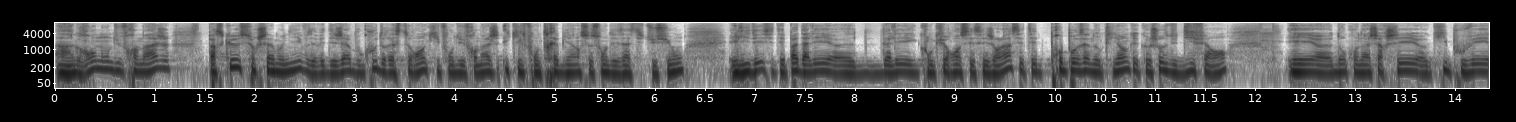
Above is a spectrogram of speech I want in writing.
à un grand nom du fromage, parce que sur Chamonix, vous avez déjà beaucoup de restaurants qui font du fromage et qui le font très bien. Ce sont des institutions. Et l'idée, c'était pas d'aller euh, concurrencer ces gens-là, c'était de proposer à nos clients quelque chose de différent. Et euh, donc, on a cherché euh, qui pouvait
